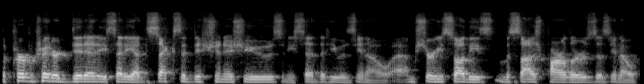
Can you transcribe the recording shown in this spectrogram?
the perpetrator did it. He said he had sex addiction issues, and he said that he was, you know, I'm sure he saw these massage parlors as, you know,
